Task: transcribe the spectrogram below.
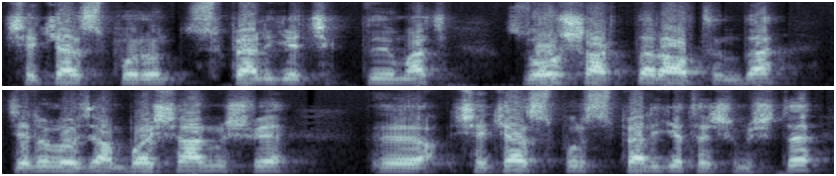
Şekerspor'un Süper Lig'e çıktığı maç zor şartlar altında Celal hocam başarmış ve e, Şekerspor'u Süper Lig'e taşımıştı.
